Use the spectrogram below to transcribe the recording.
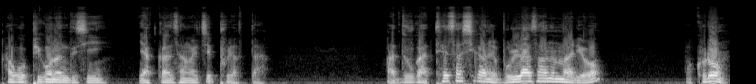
하고 피곤한 듯이 약간 상을 찌푸렸다. 아 누가 퇴사 시간을 몰라서 하는 말이오? 어, 그럼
